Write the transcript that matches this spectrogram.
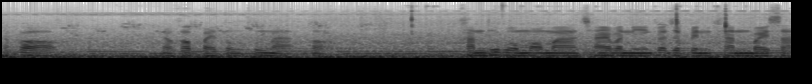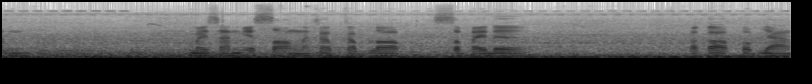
แล้วก็เดี๋ยวเข้าไปตรงทุ่งนาต่อ คันที่ผมเอามาใช้วันนี้ก็จะเป็นคันไบสันไบสัน S2 นะครับ กับรอบสไปเดอร์แล้วก็กบยาง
